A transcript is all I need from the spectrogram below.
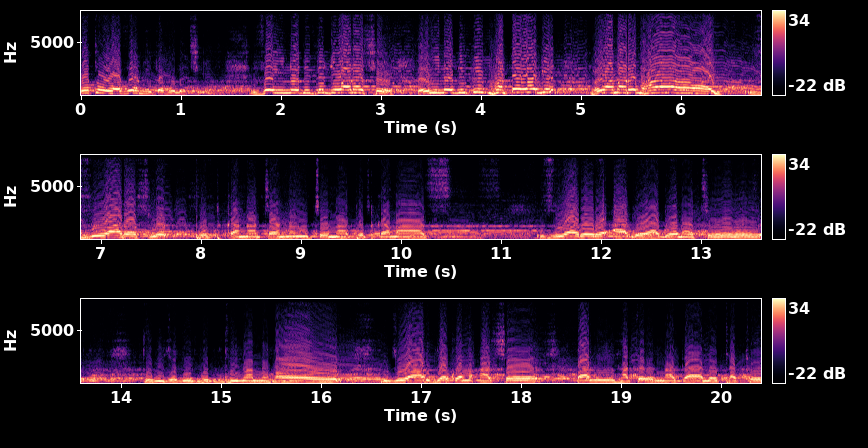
কত আজে আমি এটা বলেছি। যেই নদীতে জোয়ার আসে, ওই নদীতে ভাটা লাগে। হে আমার ভাই, জোয়ার আসলে ফুটকা নাচা চোনা ফুটকা মাছ জোয়ারের আগে আগে নাচে। তুমি যদি বুদ্ধিমান হও, জোয়ার যখন আসে, পানি হাতের নাগালে থাকে।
